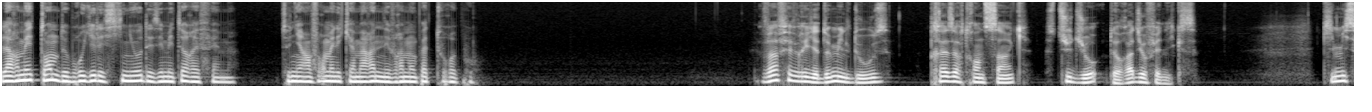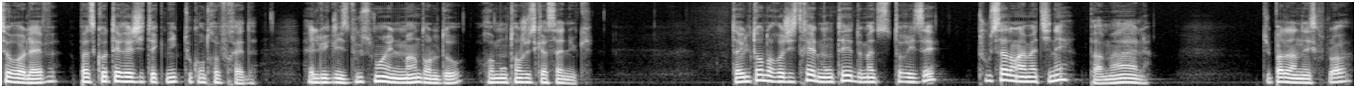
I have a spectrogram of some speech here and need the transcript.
L'armée tente de brouiller les signaux des émetteurs FM. Tenir informé les camarades n'est vraiment pas de tout repos. 20 février 2012, 13h35, studio de Radio Phoenix. Kimi se relève, passe côté régie technique tout contre Fred. Elle lui glisse doucement une main dans le dos, remontant jusqu'à sa nuque. T'as eu le temps d'enregistrer et de monter et de masteriser Tout ça dans la matinée? Pas mal. Tu parles d'un exploit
